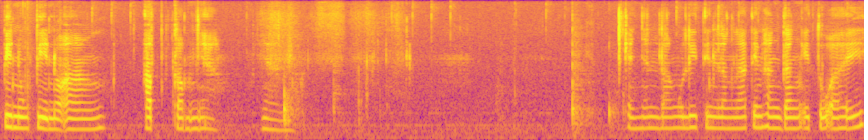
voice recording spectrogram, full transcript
pinong-pino ang outcome niya. Yan. Ganyan lang. Ulitin lang natin hanggang ito ay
